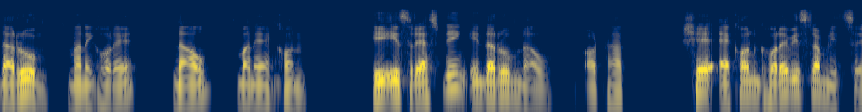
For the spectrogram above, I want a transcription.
দ্য রুম মানে ঘরে নাও মানে এখন। He is resting in the room now অর্থাৎ, সে এখন ঘরে বিশ্রাম নিচ্ছে।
